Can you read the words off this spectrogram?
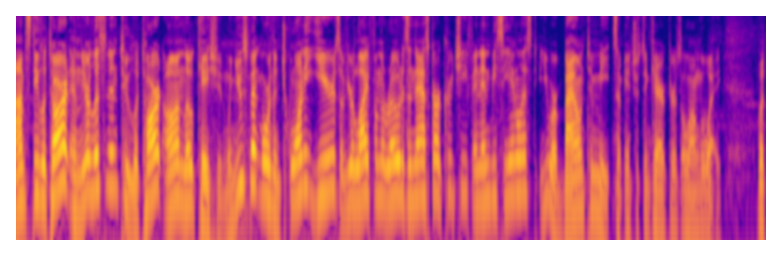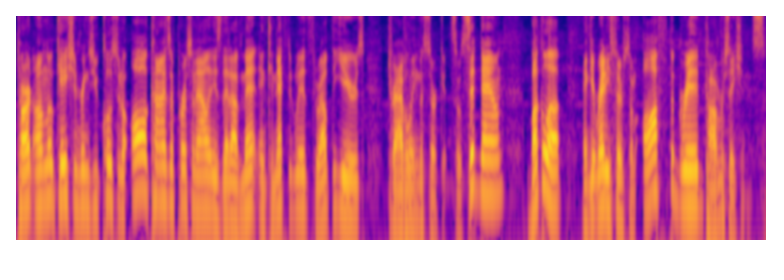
I'm Steve Letarte, and you're listening to Letarte on Location. When you've spent more than 20 years of your life on the road as a NASCAR crew chief and NBC analyst, you are bound to meet some interesting characters along the way. Letarte on Location brings you closer to all kinds of personalities that I've met and connected with throughout the years traveling the circuit. So sit down, buckle up, and get ready for some off the grid conversations.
